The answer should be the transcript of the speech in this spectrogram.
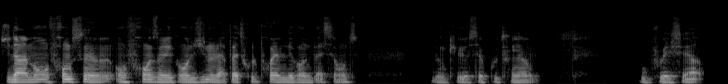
Généralement, en France, euh, en France, dans les grandes villes, on n'a pas trop le problème des bandes passantes. Donc, euh, ça coûte rien. Vous pouvez le faire.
